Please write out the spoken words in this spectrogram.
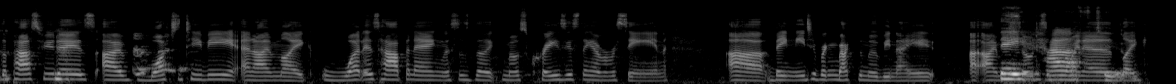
the past few days I've watched the TV and I'm like, what is happening? This is the like, most craziest thing I've ever seen. Uh, they need to bring back the movie night. I- I'm They so disappointed. Like,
